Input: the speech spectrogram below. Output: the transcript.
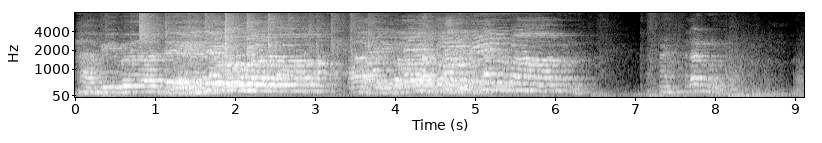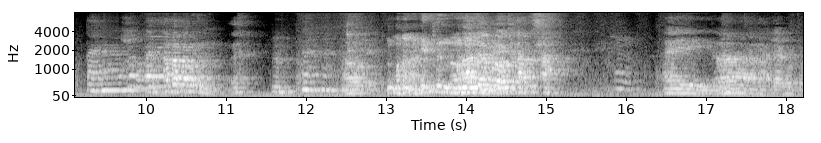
Happy birthday happy birthday എല്ലാവർക്കും കൊടുക്ക്. ആ, ആ, പാപ്പ കൊടുക്ക്. ഉം. ആ ഓക്കേ മാണി തിന്നോ. ആദ്യം നമ്മൾ വെച്ചതാ. ആ, ഏയ്, ആ, വാ. നല്ല കൊടുത്തു.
